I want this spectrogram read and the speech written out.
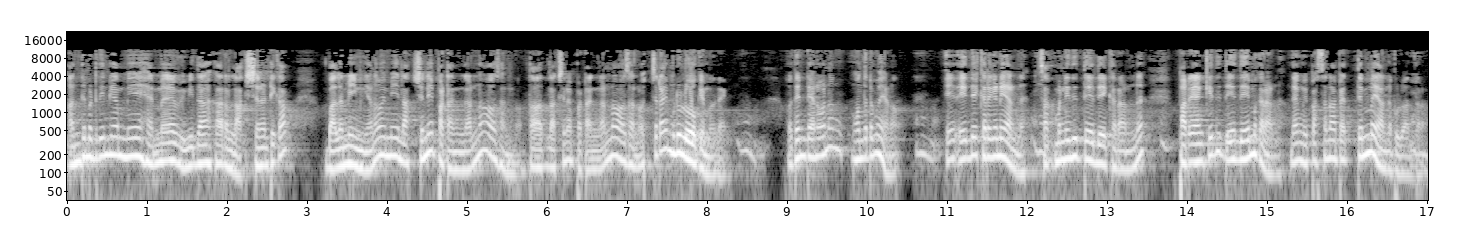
අන්තිමට තින්නේ මේ හැම විවිධාකාර ලක්ෂණ ටිකක් බලමින් යනවා මේ ලක්ෂණේ පටන් ගන්නවා අවසන් වෙනවා. තවත් ලක්ෂණයක් පටන් ගන්නවා අවසන්. ඔච්චරයි මුළු ලෝකෙම දැන්. ඔතෙන්ට යනවනම් හොඳටම යනවා. ඒ ඒ දේ කරගෙන යන්න. සක්මනේදිත් ඒ දේ කරන්න. පරයන්කේදිත් ඒ දේම කරන්න. දැන් විපස්සනා පැත්තෙන්ම යන්න පුළුවන් තරම්.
